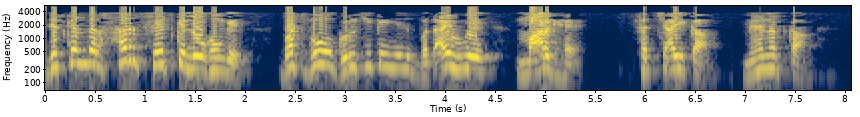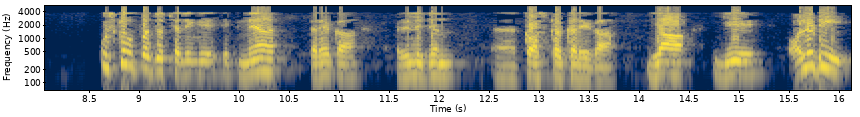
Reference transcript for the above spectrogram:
जिसके अंदर हर फेथ के लोग होंगे बट वो गुरु जी के ये बताए हुए मार्ग है, सच्चाई का, मेहनत का, उसके ऊपर जो चलेंगे एक नया तरह का रिलीजन प्रॉस्पर करेगा या ये ऑलरेडी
